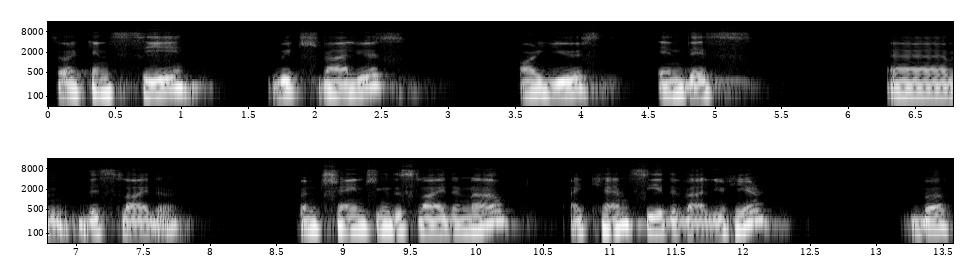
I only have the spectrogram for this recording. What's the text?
so I can see which values are used in this, um, this slider. When changing the slider now, I can see the value here, but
